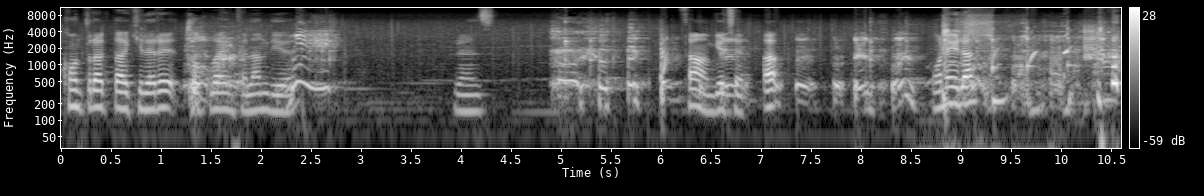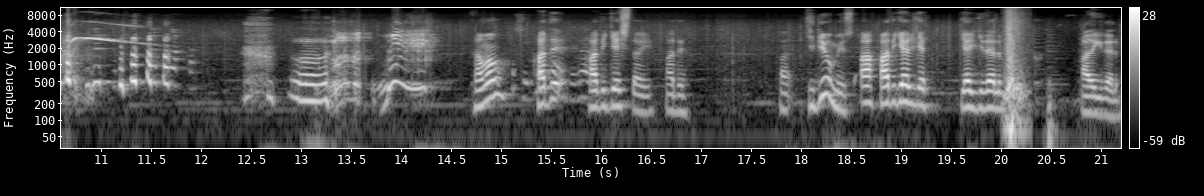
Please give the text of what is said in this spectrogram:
Kontraktakileri toplayın falan diyor. Friends. Tamam geçer. Aa. O ne lan? tamam. Hadi hadi geç dayı. Hadi. Ha, gidiyor muyuz? Ah hadi gel gel. Gel gidelim. Hadi gidelim.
